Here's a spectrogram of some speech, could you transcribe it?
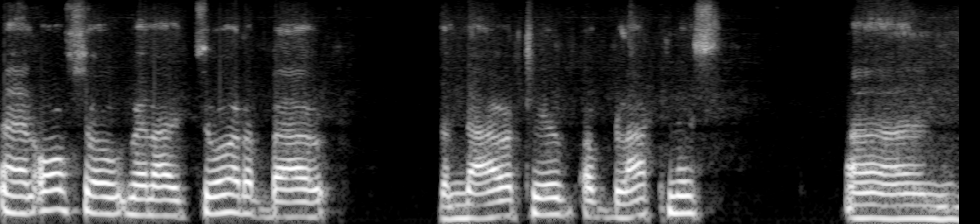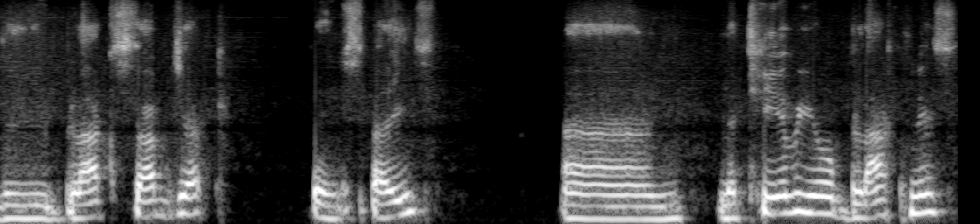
And also, when I thought about the narrative of Blackness and the Black subject in space and material Blackness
